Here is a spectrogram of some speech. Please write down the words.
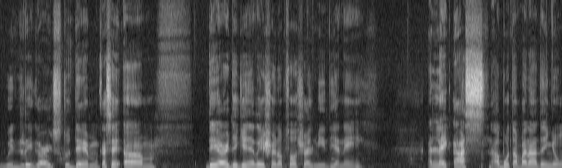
with regards to them, kasi um, they are the generation of social media na eh. Unlike us, naabutan pa natin yung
